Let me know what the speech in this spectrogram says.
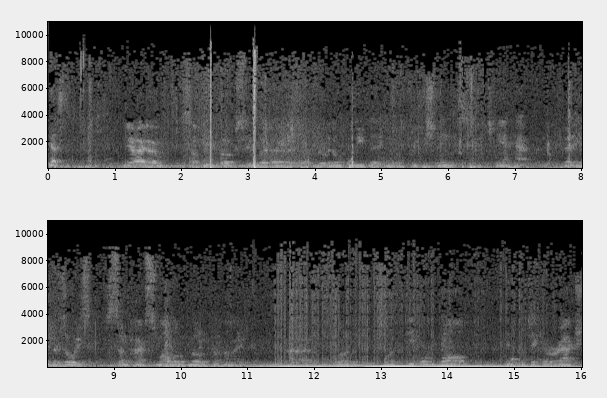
Yes. You know, I know some folks who uh, really don't believe that you know freakish things can happen. That you know, there's always some kind of small little motive behind uh, one of the one of the people involved in a particular action.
